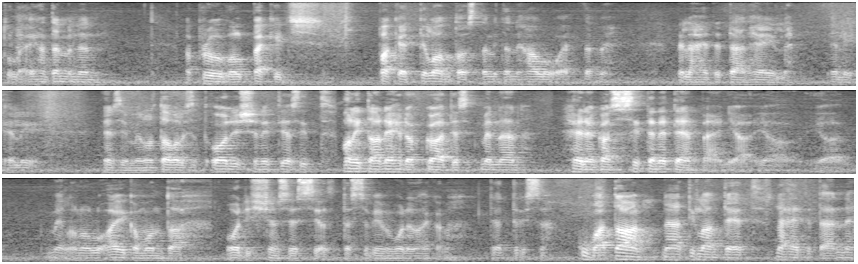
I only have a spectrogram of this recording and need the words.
tulee ihan tämmöinen approval package paketti Lontoosta, mitä ne haluaa, että me, me lähetetään heille. Eli, eli ensin meillä on tavalliset auditionit ja sitten valitaan ehdokkaat ja sitten mennään heidän kanssa sitten eteenpäin. Ja, ja, ja meillä on ollut aika monta audition-sessiota tässä viime vuoden aikana teatterissa. Kuvataan nämä tilanteet, lähetetään ne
